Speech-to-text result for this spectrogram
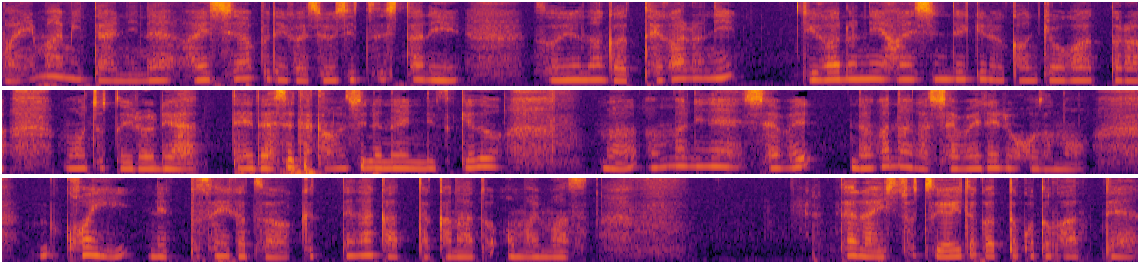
まあ、今みたいにね配信アプリが充実したりそういうなんか手軽に気軽に配信できる環境があったらもうちょっといろいろ手出してたかもしれないんですけどまああんまりねしゃべ長々喋れるほどの濃いネット生活は送ってなかったかなと思います。ただ一つやりたかったことがあって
